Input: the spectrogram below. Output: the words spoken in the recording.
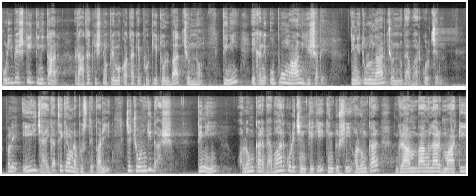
পরিবেশকেই তিনি তার রাধাকৃষ্ণ প্রেমকথাকে ফুটিয়ে তোলবার জন্য। তিনি এখানে উপমান হিসাবে তিনি তুলনার জন্য ব্যবহার করছেন। ফলে এই জায়গা থেকে আমরা বুঝতে পারি যে চণ্ডীদাস তিনি অলঙ্কার ব্যবহার করেছেন ঠিকই, কিন্তু সেই অলঙ্কার গ্রাম বাংলার মাটি,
